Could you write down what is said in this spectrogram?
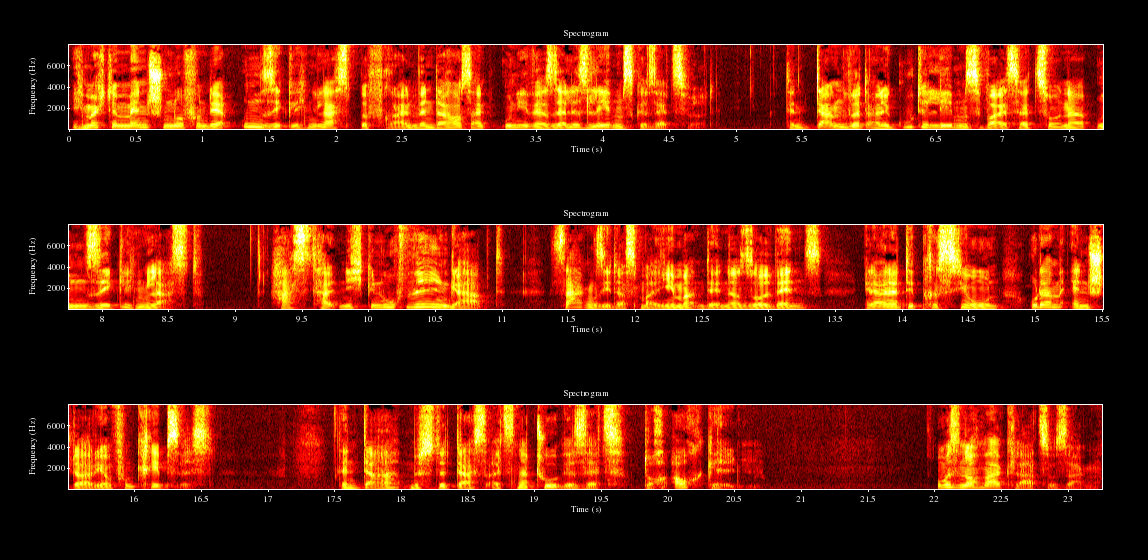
Ich möchte Menschen nur von der unsäglichen Last befreien, wenn daraus ein universelles Lebensgesetz wird. Denn dann wird eine gute Lebensweisheit zu einer unsäglichen Last hast halt nicht genug Willen gehabt. Sagen Sie das mal jemandem, der in der Solvenz, in einer Depression oder im Endstadium von Krebs ist. Denn da müsste das als Naturgesetz doch auch gelten. Um es nochmal klar zu sagen,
